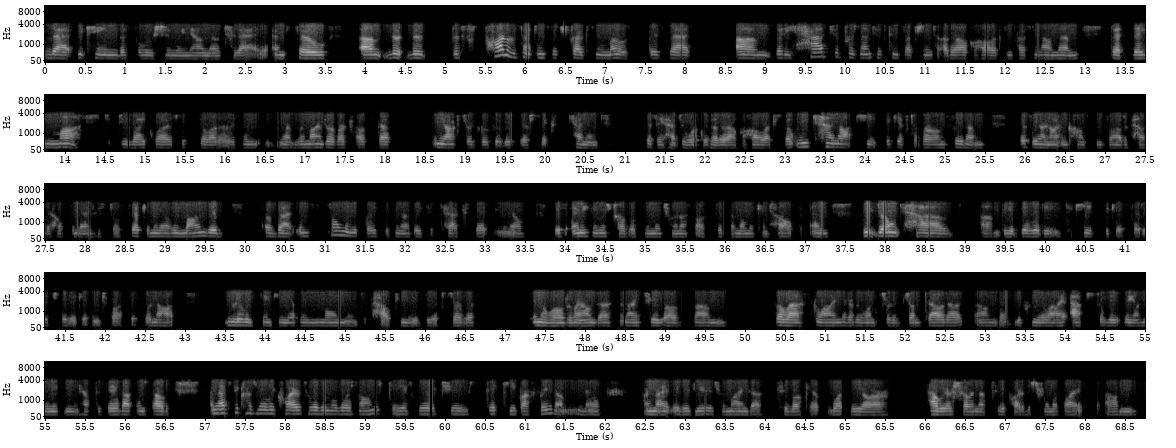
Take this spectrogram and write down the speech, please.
that became the solution we now know today. And so um, the the this part of the sentence that strikes me most is that um, that he had to present his conception to other alcoholics, impressing on them that they must do likewise with still others. And you know, reminder of our 12 steps in the Oxford group, it was their sixth tenant that they had to work with other alcoholics. But we cannot keep the gift of our own freedom if we are not in constant thought of how to help the man who's still sick. And we are reminded of that in so many places in our basic text that, you know, if anything is troublesome, we turn our thoughts to someone we can help. And we don't have um, the ability to keep the gift that it's really given to us if we're not really thinking every moment of how can we be of service in the world around us. And I too love um, the last line that everyone sort of jumped out at um, that you can rely absolutely on anything they have to say about themselves. And that's because we're required to live in reverse honesty if we're to keep our freedom. You know, our nightly reviews remind us to look at what we are, how we are showing up to be part of the stream of life. Um,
